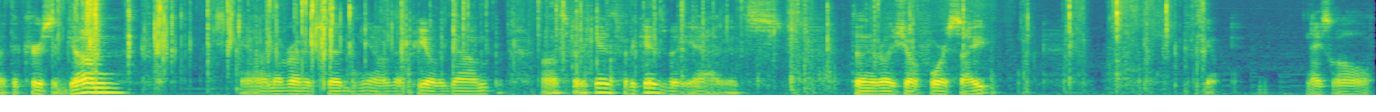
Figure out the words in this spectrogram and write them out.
with the Cursed Gum. Yeah, I never understood, you know, the of the gum. Well, it's for the kids, for the kids, but yeah, it's doesn't really show foresight. Nice little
